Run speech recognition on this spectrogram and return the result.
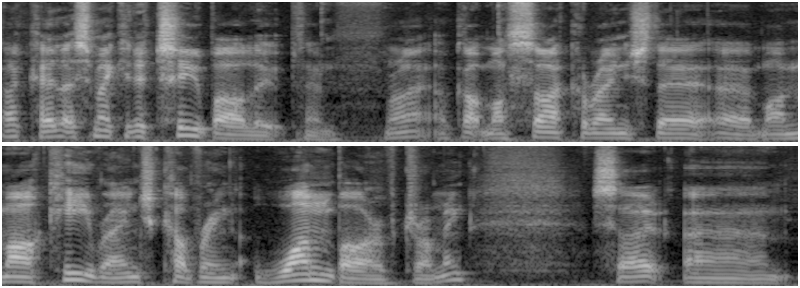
Okay, let's make it a two bar loop then. Right, I've got my cycle range there, uh, my marquee range covering one bar of drumming. So um,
